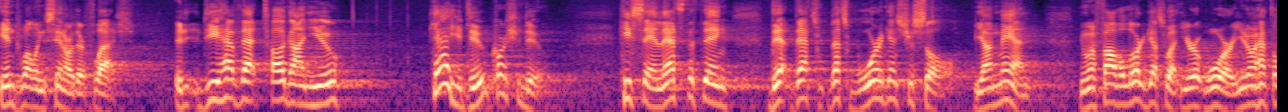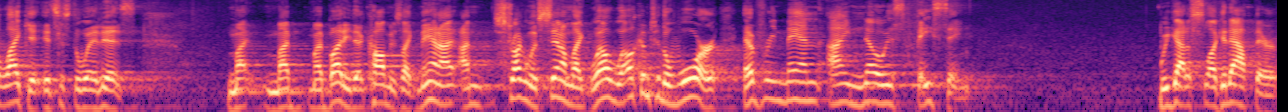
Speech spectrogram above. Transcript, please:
indwelling sin or their flesh. Do you have that tug on you? Yeah, you do. Of course you do. He's saying that's the thing, that, that's, that's war against your soul. Young man, you want to follow the Lord? Guess what? You're at war. You don't have to like it, it's just the way it is my, my, my buddy that called me was like, Man, I, I'm struggling with sin. I'm like, Well, welcome to the war every man I know is facing. We got to slug it out there.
